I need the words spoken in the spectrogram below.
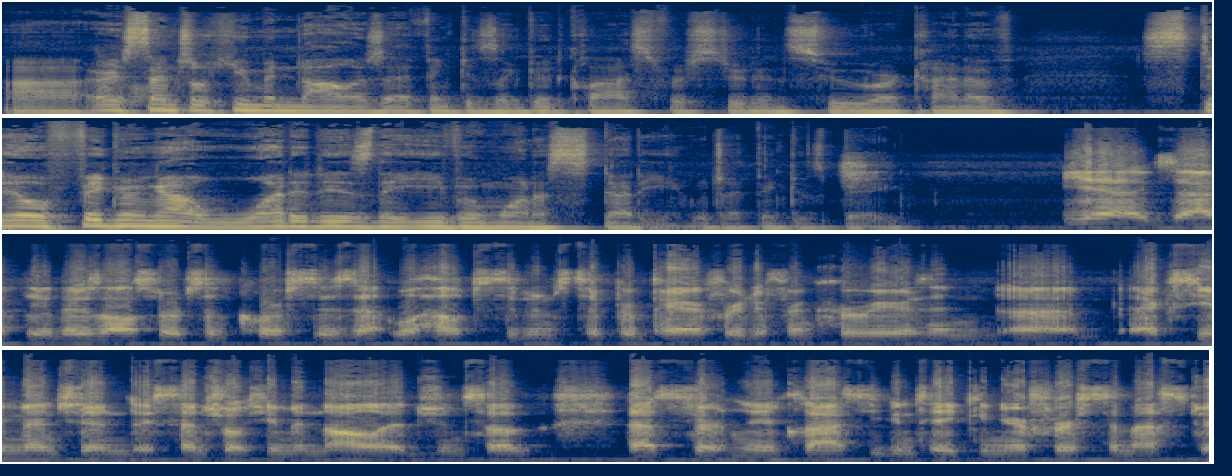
uh, or Essential Human Knowledge, I think is a good class for students who are kind of still figuring out what it is they even want to study, which I think is big. Yeah, exactly. There's all sorts of courses that will help students to prepare for different careers. And uh, X, you mentioned essential human knowledge, and so that's certainly a class you can take in your first semester.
